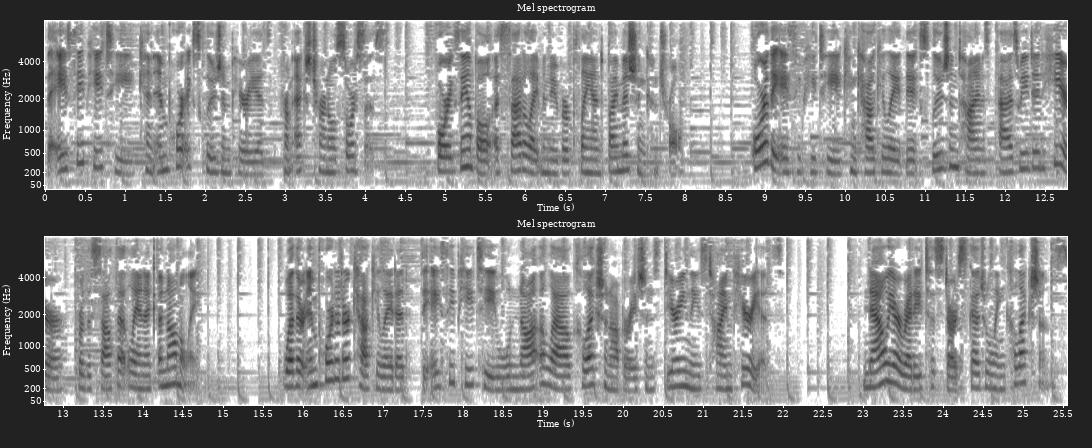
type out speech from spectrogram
The ACPT can import exclusion periods from external sources. For example, a satellite maneuver planned by Mission Control. Or the ACPT can calculate the exclusion times as we did here for the South Atlantic anomaly. Whether imported or calculated, the ACPT will not allow collection operations during these time periods. Now we are ready to start scheduling collections.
